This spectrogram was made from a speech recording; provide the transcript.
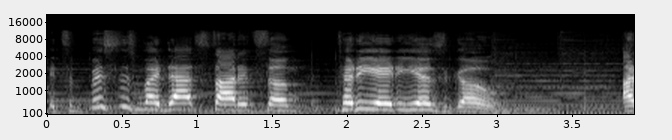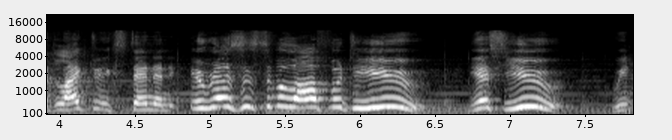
It's a business my dad started some 38 years ago. I'd like to extend an irresistible offer to you. Yes, you. With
